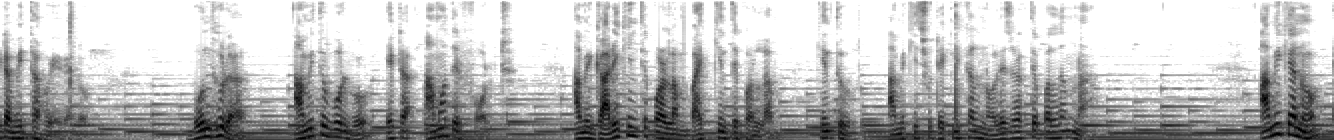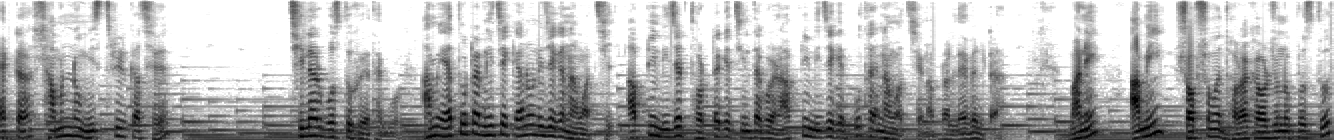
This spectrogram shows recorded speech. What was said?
এটা মিথ্যা হয়ে গেল। বন্ধুরা, আমি তো বলব, এটা আমাদের ফল্ট আমি গাড়ি কিনতে পারলাম বাইক কিনতে পারলাম, কিন্তু আমি কিছু টেকনিক্যাল নলেজ রাখতে পারলাম না। আমি কেন একটা সামান্য মিস্ত্রির কাছে ছিলার বস্তু হয়ে থাকব? আমি এতটা নিচে কেন নিজেকে নামাচ্ছি? আপনি নিজের থটটাকে চিন্তা করেন, আপনি নিজেকে কোথায় নামাচ্ছেন আপনার লেভেলটা? মানে আমি সবসময় ধরা খাওয়ার জন্য প্রস্তুত,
